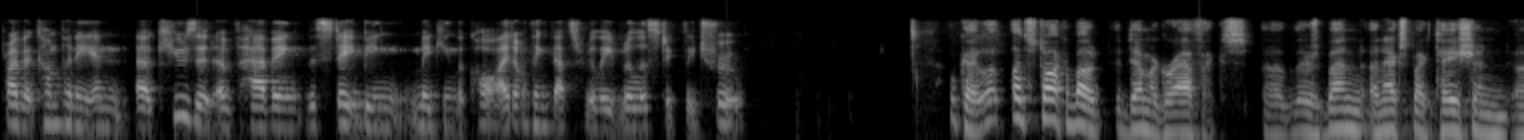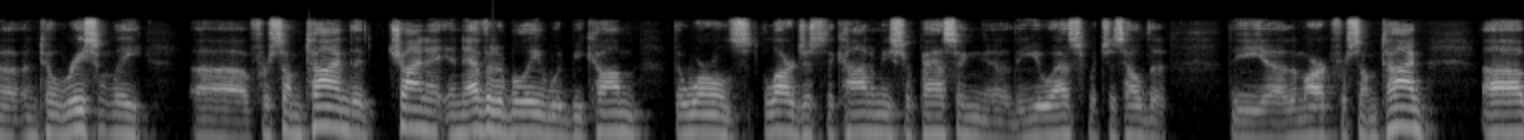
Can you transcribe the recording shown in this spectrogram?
private company and accuse it of having the state being making the call. I don't think that's really realistically true. Okay, let, us talk about demographics. Uh, there's been an expectation uh, until recently uh, for some time that China inevitably would become the world's largest economy, surpassing uh, the U.S., which has held the the, uh, the mark for some time. Uh,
